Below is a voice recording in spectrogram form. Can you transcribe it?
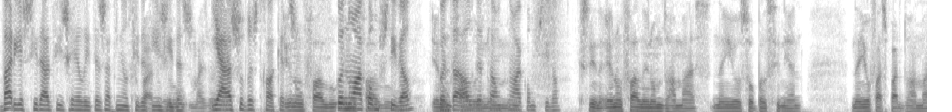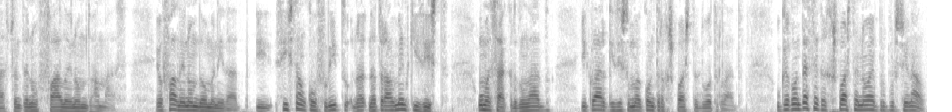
várias cidades israelitas já tinham sido Repare, eu, atingidas. uma E há chuvas de rockets. eu não falo- quando eu não, não há falo- combustível, eu quando há a alegação que não há combustível. Cristina, eu não falo em nome do Hamas, nem eu sou palestiniano, nem eu faço parte do Hamas, portanto eu não falo em nome do Hamas. Eu falo em nome da humanidade. E se isto é um conflito, na- naturalmente que existe um massacre de um lado e claro que existe uma contra-resposta do outro lado. O que acontece é que a resposta não é proporcional.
